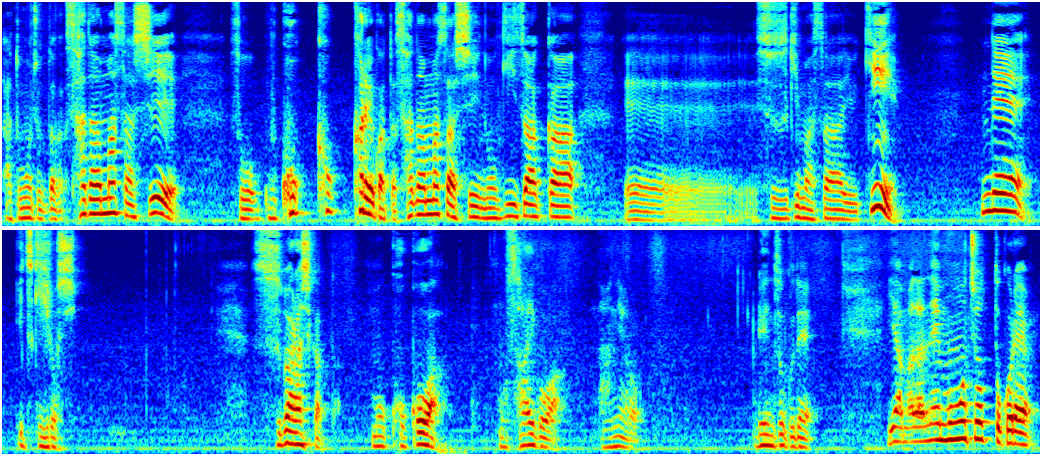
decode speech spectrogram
あともうちょっとだからさだまさしそうここっからよかった。さだまさし乃木坂、えー、鈴木雅之。で五木ひろし。素晴らしかった。もうここはもう最後は何やろ。連続で。いやまだねもうちょっとこれ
